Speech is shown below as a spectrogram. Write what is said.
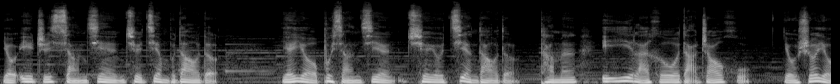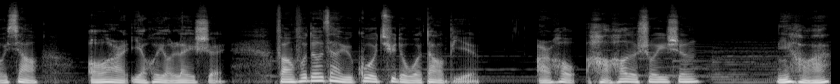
有一直想见却见不到的，也有不想见却又见到的，他们一一来和我打招呼，有说有笑，偶尔也会有泪水。仿佛都在与过去的我道别，而后好好的说一声“你好啊”。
